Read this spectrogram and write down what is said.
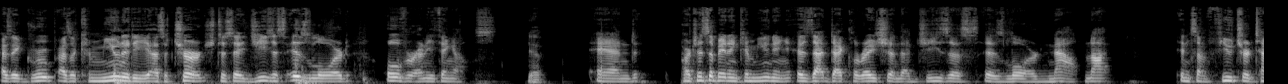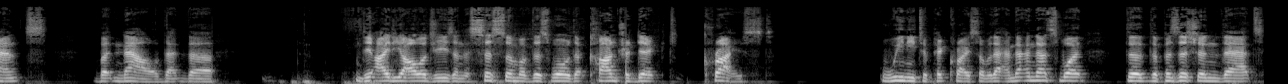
as a group, as a community, as a church to say Jesus is Lord over anything else. Yep. And participating in communing is that declaration that Jesus is Lord now, not in some future tense, but now that the the ideologies and the system of this world that contradict Christ, we need to pick Christ over that, and that, and that's what the the position that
